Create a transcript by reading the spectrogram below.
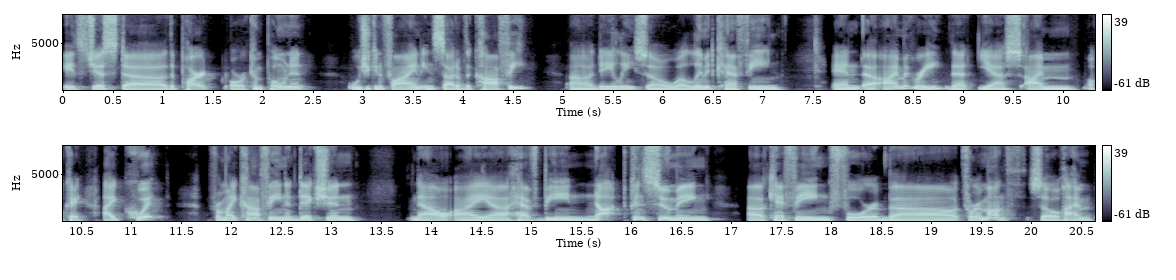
it's just uh, the part or component which you can find inside of the coffee uh, daily. So uh, limit caffeine. And uh, I'm agree that yes, I'm okay. I quit from my caffeine addiction. Now I have been not consuming caffeine for about for a month. So I'm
